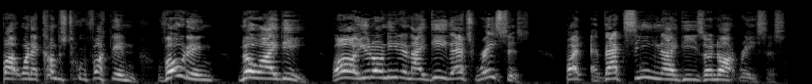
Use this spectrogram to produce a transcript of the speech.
but when it comes to fucking voting, no ID. Well, you don't need an ID. That's racist. But vaccine IDs are not racist.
